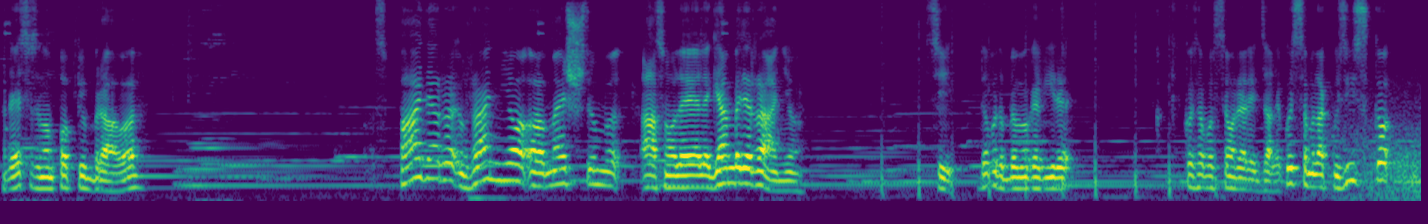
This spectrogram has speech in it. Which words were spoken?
Adesso sono un po' più bravo, eh. Spider, ragno, uh, mushroom... Ah, sono le, le gambe del ragno. Sì, dopo dobbiamo capire cosa possiamo realizzare. Questo me l'acquisisco.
